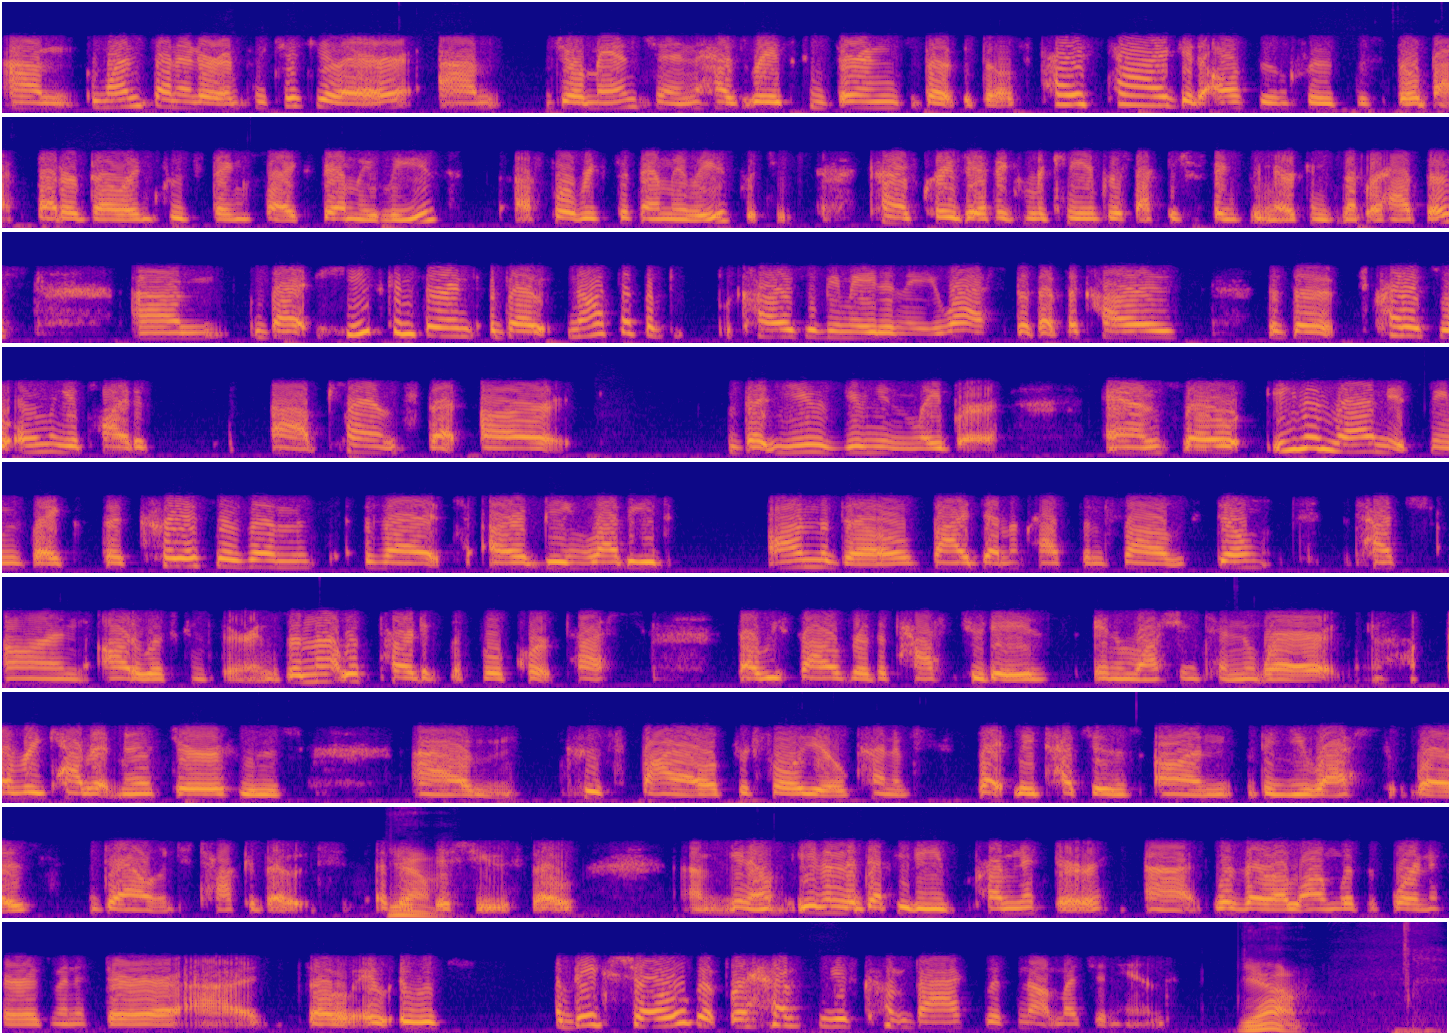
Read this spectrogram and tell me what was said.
Um, one senator in particular, um, Joe Manchin, has raised concerns about the bill's price tag. It also includes this Build Back Better bill, includes things like family leave uh, four weeks of family leave, which is kind of crazy, I think, from a Canadian perspective, just think the Americans never had this. Um, but he's concerned about not that the cars will be made in the U.S., but that the cars, that the credits will only apply to uh, plants that are that use union labor. And so even then, it seems like the criticisms that are being levied on the bill by Democrats themselves don't touch on Ottawa's concerns. And that was part of the full court press that we saw over the past two days in Washington, where every cabinet minister whose um, whose file this kind of slightly touches on the U.S. was down to talk about yeah. this issue. So, um, you know, even the deputy prime minister uh, was there along with the foreign affairs minister. Uh, so it, it was a big show, but perhaps we've come back with not much in hand. Yeah.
